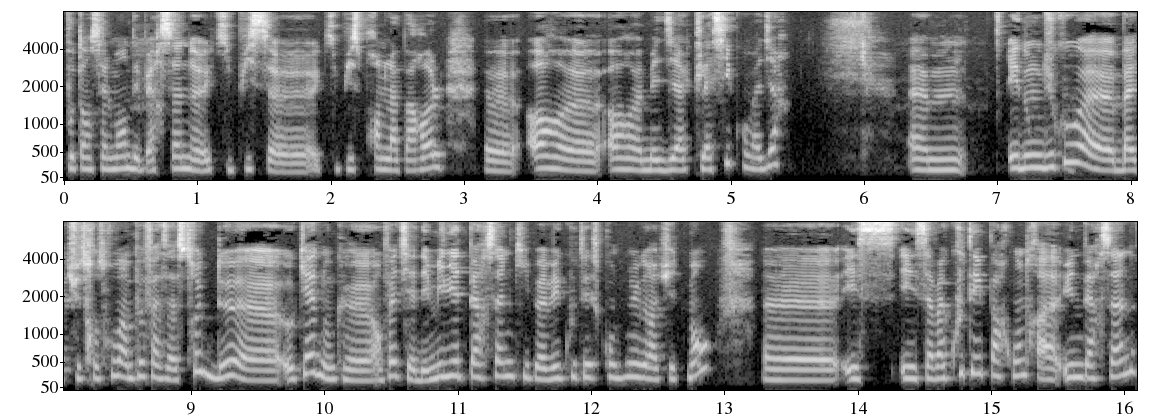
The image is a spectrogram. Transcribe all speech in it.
potentiellement des personnes qui puissent qui puissent prendre la parole hors hors médias classiques on va dire. Et donc du coup, euh, bah, tu te retrouves un peu face à ce truc de, euh, ok, donc euh, en fait, il y a des milliers de personnes qui peuvent écouter ce contenu gratuitement, et, et, ça va coûter par contre à une personne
